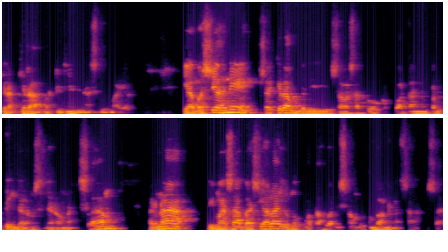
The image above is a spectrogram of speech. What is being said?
kira-kira berdirinya dinasti Umayyah. Ya Abbasiyah ini saya kira menjadi salah satu kekuatan penting dalam sejarah umat Islam karena di masa Abbasiyah lah ilmu pengetahuan Islam berkembang dengan sangat besar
